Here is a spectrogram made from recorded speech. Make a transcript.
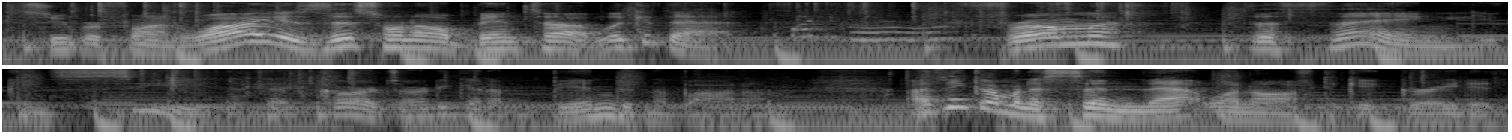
super fun. Why is this one all bent up? Look at that. From the thing, you can see that that card's already got a bend in the bottom. I think I'm going to send that one off to get graded.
